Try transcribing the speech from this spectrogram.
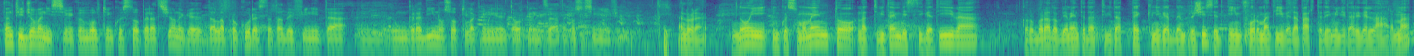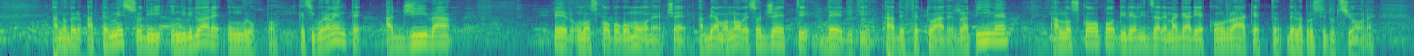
Tanti giovanissimi coinvolti in questa operazione che dalla Procura è stata definita eh, un gradino sotto la criminalità organizzata, cosa significa? Allora, noi in questo momento l'attività investigativa corroborata ovviamente da attività tecniche ben precise e informative da parte dei militari dell'arma, ha permesso di individuare un gruppo che sicuramente agiva per uno scopo comune, cioè abbiamo nove soggetti dediti ad effettuare rapine allo scopo di realizzare magari ecco, un racket della prostituzione,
